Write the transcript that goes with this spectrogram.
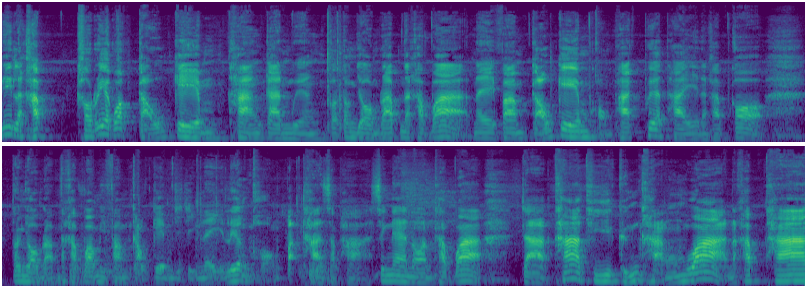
นี่แหละครับเขาเรียกว่าเก๋าเกมทางการเมืองก็ต้องยอมรับนะครับว่าในฟาร์มเก๋าเกมของพรรคเพื่อไทยนะครับ ก็ ต้องยอมรับนะครับว่ามีฟามเก๋าเกมจริงๆ ในเรื่องของประธานสภา ซึ่งแน่นอนครับว่าจากท่าทีขึงขังว่านะครับทาง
